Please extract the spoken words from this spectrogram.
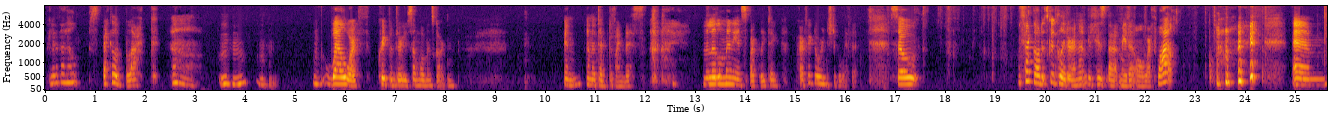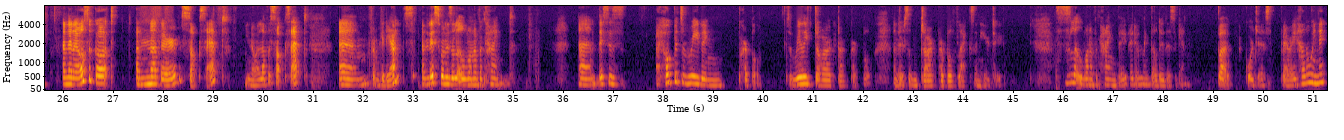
But look at that little speckle of black. mm-hmm. Mm-hmm. Well worth creeping through some woman's garden in an attempt to find this. and the little mini is sparkly too. Perfect orange to go with it. So thank God it's got glitter in it because that made it all worthwhile. um, and then I also got another sock set. You know, I love a sock set um, from Giddy Aunts, and this one is a little one of a kind. And this is, I hope it's reading purple. It's a really dark, dark purple. And there's some dark purple flecks in here too. This is a little one of a kind. They, I don't think they'll do this again. But gorgeous. Very Halloweeny.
